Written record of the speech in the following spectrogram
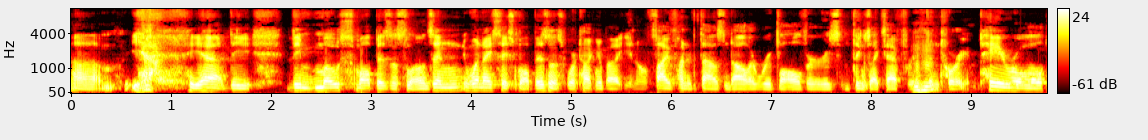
um, yeah yeah the the most small business loans and when I say small business we're talking about you know five hundred thousand dollar revolvers and things like that for Mhm. inventory and payroll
